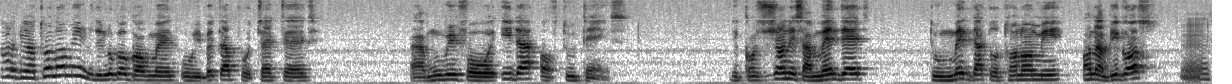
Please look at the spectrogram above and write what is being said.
Well, the autonomy of the local government will be better protected uh, moving forward, either of two things the constitution is amended to make that autonomy unambiguous. Mm.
